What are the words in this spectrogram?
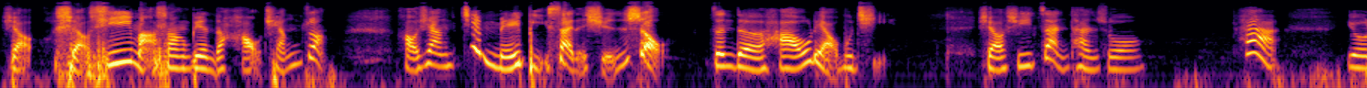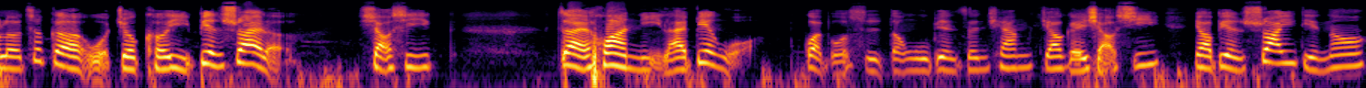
小小溪马上变得好强壮，好像健美比赛的选手，真的好了不起！小溪赞叹说：“哈！”有了这个，我就可以变帅了。小溪，再换你来变我。怪博士动物变身枪交给小溪，要变帅一点哦。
